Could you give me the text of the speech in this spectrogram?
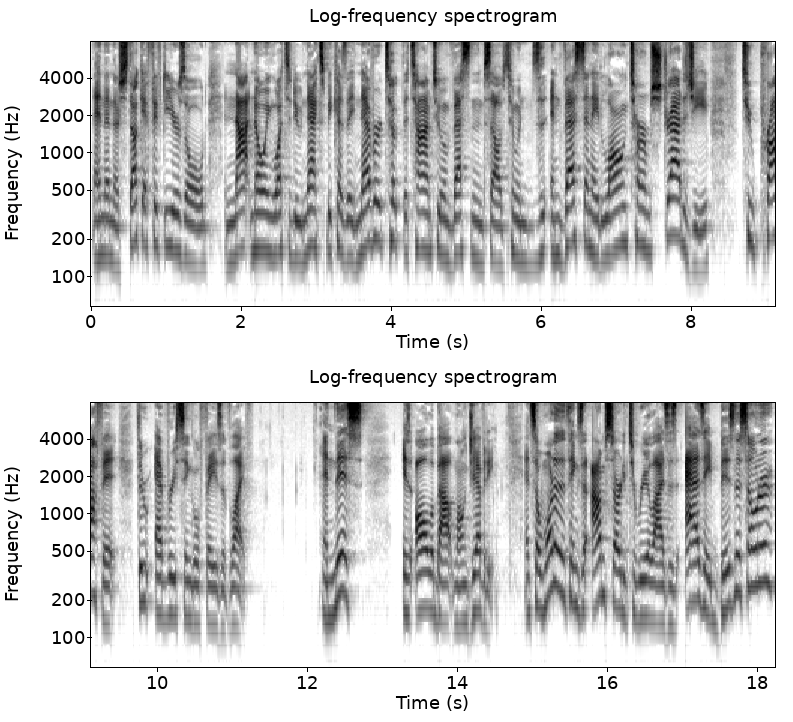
And then they're stuck at 50 years old and not knowing what to do next because they never took the time to invest in themselves, to in- invest in a long term strategy to profit through every single phase of life. And this is all about longevity. And so, one of the things that I'm starting to realize is as a business owner,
